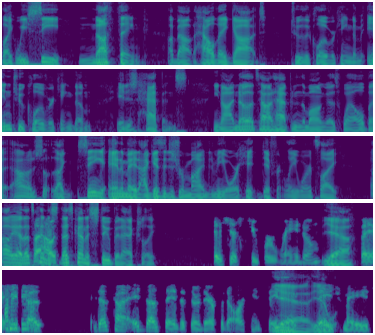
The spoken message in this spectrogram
Like we see nothing about how they got to the Clover Kingdom into Clover Kingdom. It just happens. You know, I know that's how it happened in the manga as well, but I don't know, just like seeing it animated, I guess it just reminded me or hit differently where it's like, oh yeah, that's kind of that's kind of stupid actually. It's just super random, Yeah. but I mean- it does. It does kind of. It does say that they're there for the arcane stage. Yeah, yeah. Stage mage.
